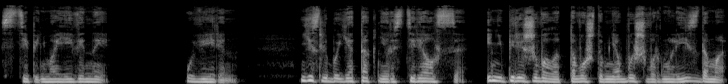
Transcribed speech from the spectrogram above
степень моей вины. Уверен, если бы я так не растерялся и не переживал от того, что меня вышвырнули из дома,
